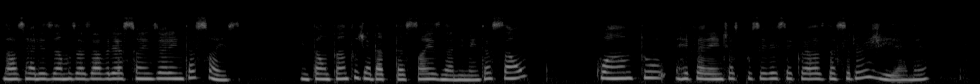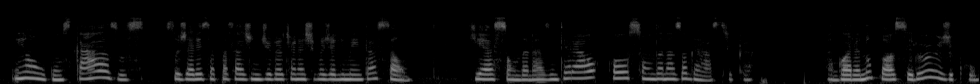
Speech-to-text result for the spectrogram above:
nós realizamos as avaliações e orientações. Então, tanto de adaptações na alimentação, quanto referente às possíveis sequelas da cirurgia, né? Em alguns casos, sugere-se a passagem de alternativa de alimentação, que é a sonda nasointeral ou sonda nasogástrica. Agora, no pós-cirúrgico,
